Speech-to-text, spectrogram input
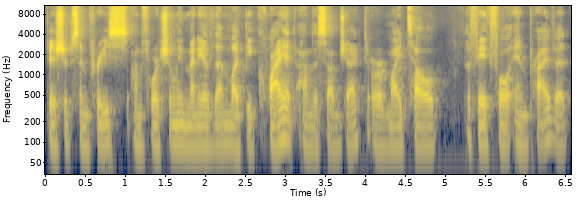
bishops and priests, unfortunately, many of them might be quiet on the subject or might tell the faithful in private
